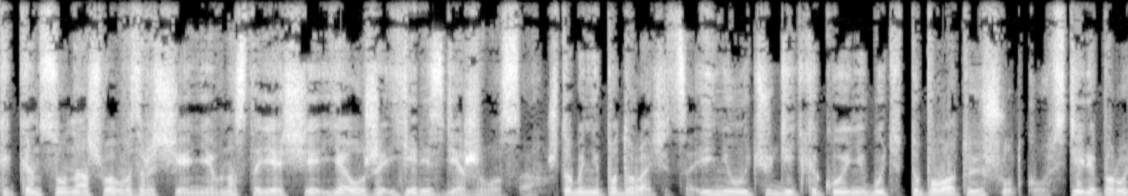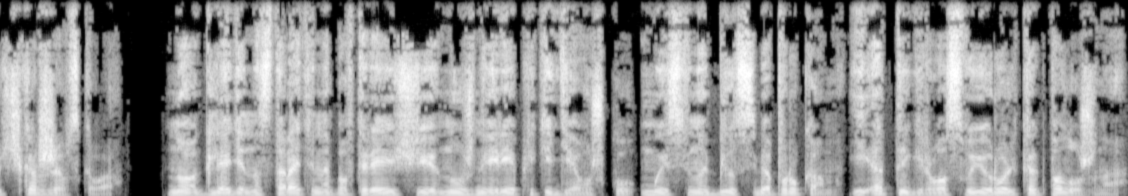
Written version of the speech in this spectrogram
К концу нашего возвращения в настоящее я уже еле сдерживался, чтобы не подурачиться и не учудить какую-нибудь туповатую шутку в стиле поручика Ржевского. Но, глядя на старательно повторяющие нужные реплики девушку, мысленно бил себя по рукам и отыгрывал свою роль как положено.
